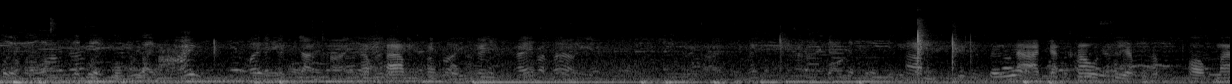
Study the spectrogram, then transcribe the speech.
เปิดมาแล้วระเบิดผมใส่ไม่ได้เป็นใหญ่ขายครับตามครับใส่เคยใช้พันห้าอย่างเงี้ยอ้ำน่าจะเข้าเสียบครับออกมา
